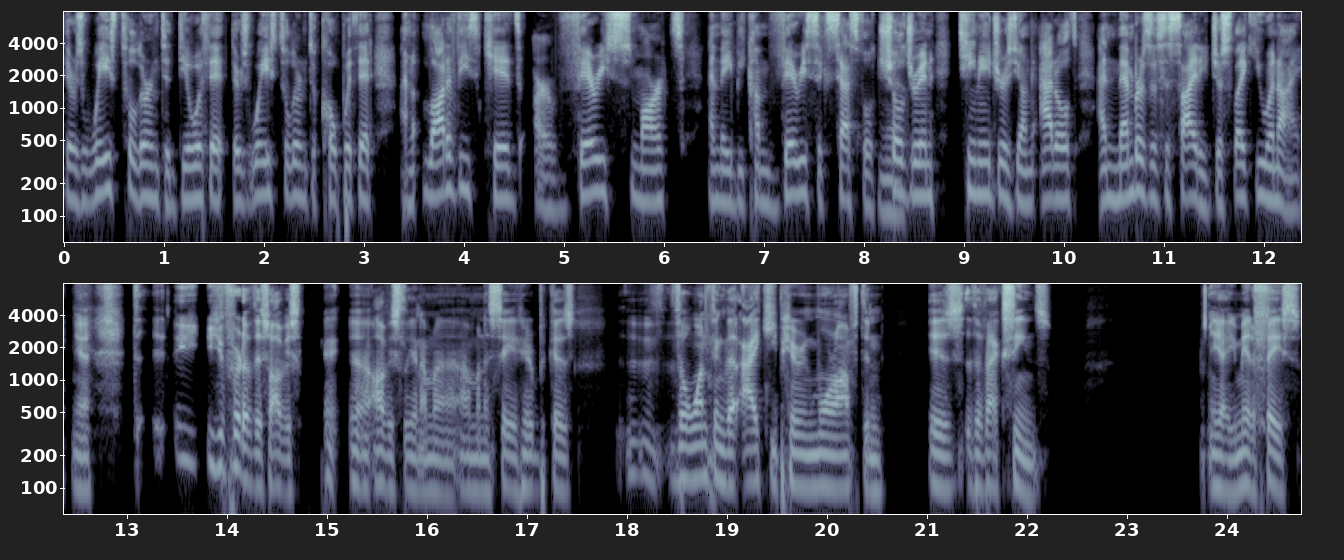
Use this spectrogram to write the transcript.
There's ways to learn to deal with it. There's ways to learn to cope with it. And a lot of these kids are very smart and they become very successful Yeah. children, teenagers, young adults, and members of society, just like you and I. Yeah. You've heard of this, obviously, uh, obviously, and I'm gonna I'm gonna say it here because the one thing that I keep hearing more often is the vaccines. Yeah, you made a face.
